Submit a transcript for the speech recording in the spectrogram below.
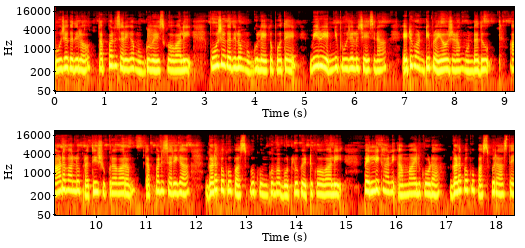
పూజ గదిలో తప్పనిసరిగా ముగ్గు వేసుకోవాలి. పూజ గదిలో ముగ్గు లేకపోతే మీరు ఎన్ని పూజలు చేసినా ఎటువంటి ప్రయోజనం ఉండదు. ఆడవాళ్ళు ప్రతి శుక్రవారం తప్పనిసరిగా గడపకు పసుపు కుంకుమ బొట్లు పెట్టుకోవాలి. పెళ్ళి కాని అమ్మాయిలు కూడా గడపకు పసుపు రాస్తే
